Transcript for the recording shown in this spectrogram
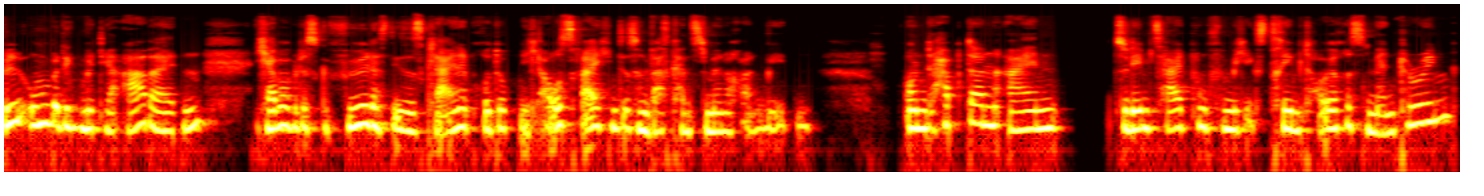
will unbedingt mit dir arbeiten. Ich habe aber das Gefühl, dass dieses kleine Produkt nicht ausreichend ist und was kannst du mir noch anbieten? Und habe dann ein zu dem Zeitpunkt für mich extrem teures Mentoring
